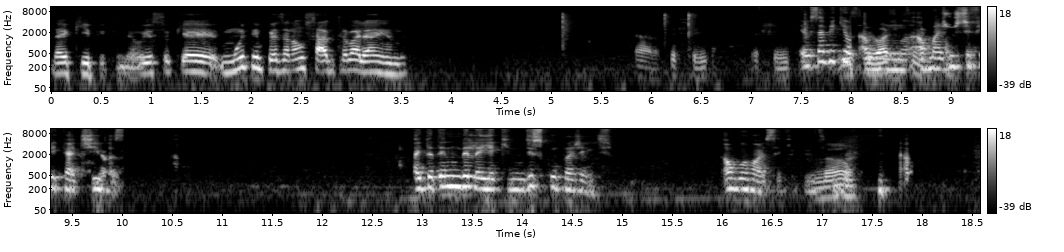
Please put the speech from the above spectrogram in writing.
da equipe, entendeu? Isso que muita empresa não sabe trabalhar ainda. Cara, perfeito. perfeito. Eu sabia que eu, alguma, algumas justificativas Aí tá tendo um delay aqui. Desculpa, gente. Algo horroroso aqui. Não.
